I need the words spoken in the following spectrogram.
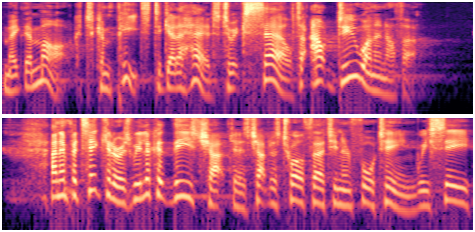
make their mark, to compete, to get ahead, to excel, to outdo one another. And in particular, as we look at these chapters, chapters 12, 13, and 14, we see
